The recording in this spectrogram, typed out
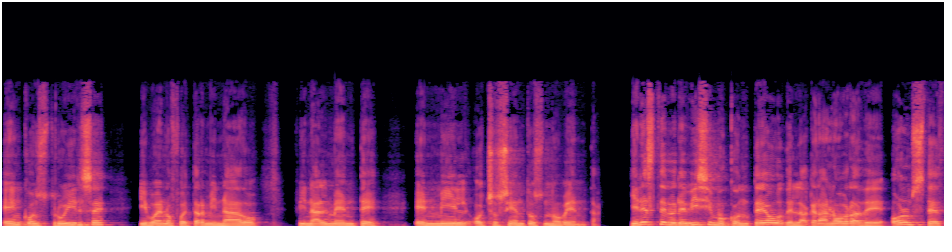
en construirse y bueno, fue terminado finalmente en 1890. Y en este brevísimo conteo de la gran obra de Olmsted,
